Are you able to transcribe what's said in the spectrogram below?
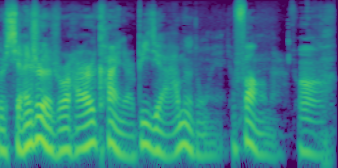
就是闲适的时候还是看一点 BGM 的东西，就放那儿。啊，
